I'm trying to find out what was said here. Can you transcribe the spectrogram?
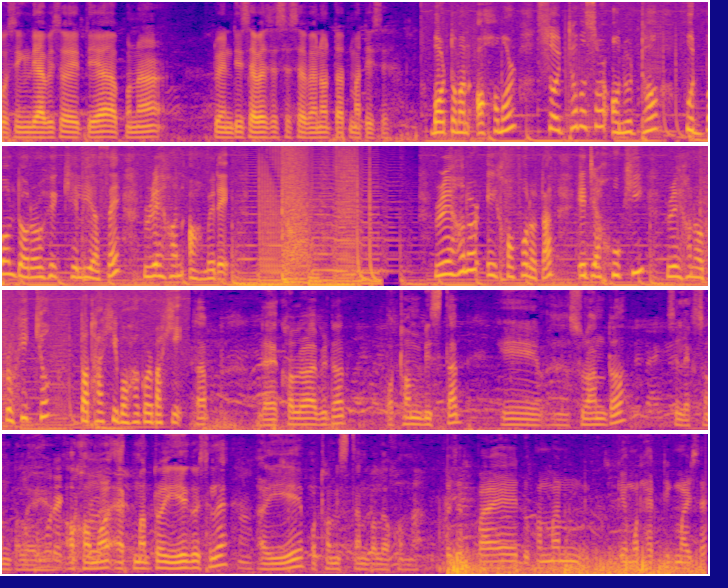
কোচিং দিয়াৰ পিছত এতিয়া আপোনাৰ টুৱেণ্টি ছেভেন ছেভেনত তাত মাতিছে। বৰ্তমান অসমৰ চৈধ্য বছৰ অনূৰ্ধ ফুটবল দলৰ হৈ খেলি আছে ৰেহান আহমেদে। ৰেহানৰ এই সফলতাত এতিয়া সুখী ৰেহানৰ প্ৰশিক্ষক তথা শিৱসাগৰবাসী। তাত ডেৰশ ল'ৰাৰ ভিতৰত প্ৰথম বিছটাত সি এ, চূড়ান্ত চিলেকশ্যন পালে। অসমৰ একমাত্ৰ ইয়ে গৈছিলে আৰু ইয়ে প্ৰথম স্থান পালে অসমৰ। তাৰপিছত প্ৰায় দুখনমান গেমত হেট্ৰিক মাৰিছে।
